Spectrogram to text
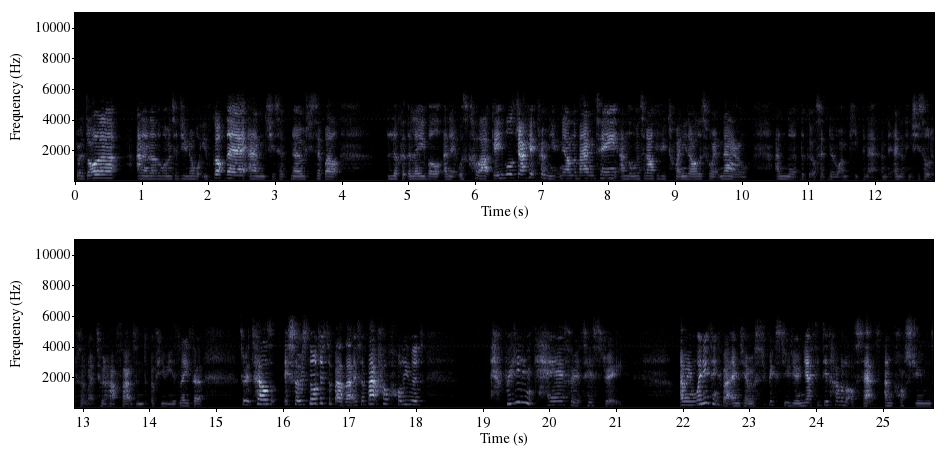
for a dollar, and another woman said, you know what you've got there? And she said, no. She said, well, look at the label, and it was Clark uh, Gable's jacket from Mutiny on the Bounty, and the woman said, I'll give you $20 for it now. And the, the girl said, no, I'm keeping it. And, and I think she sold it for something like two and a half thousand a few years later. So it tells, so it's not just about that, it's about how Hollywood really didn't care for its history. I mean, when you think about MGM, it was a big studio, and yes, it did have a lot of sets and costumes,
